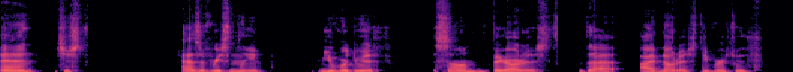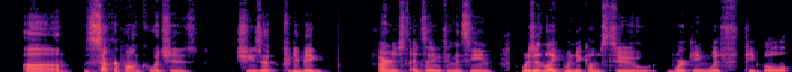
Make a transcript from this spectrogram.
And just as of recently, you've worked with some big artists that I've noticed. You've worked with um Sucker Punk, which is she's a pretty big artist, I'd say, within the scene. What is it like when it comes to working with people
